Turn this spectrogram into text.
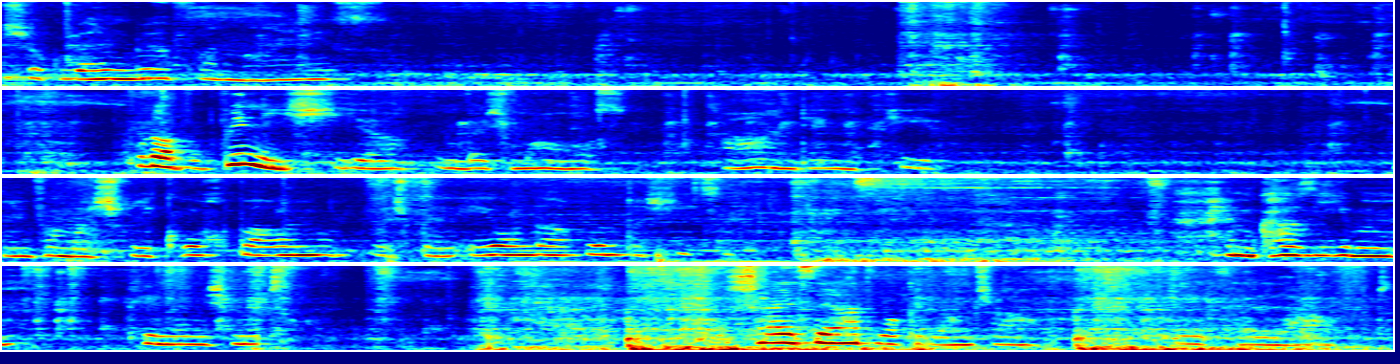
Schockwellenwerfer, nice. Oder wo bin ich hier? In welchem Haus? Ah, in dem hier. Einfach mal schräg hochbauen. Ich bin eh unter runterschießen. MK7. Okay, nehme ich mit. Scheiße, er hat Rocket Launcher. Ekelhaft.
